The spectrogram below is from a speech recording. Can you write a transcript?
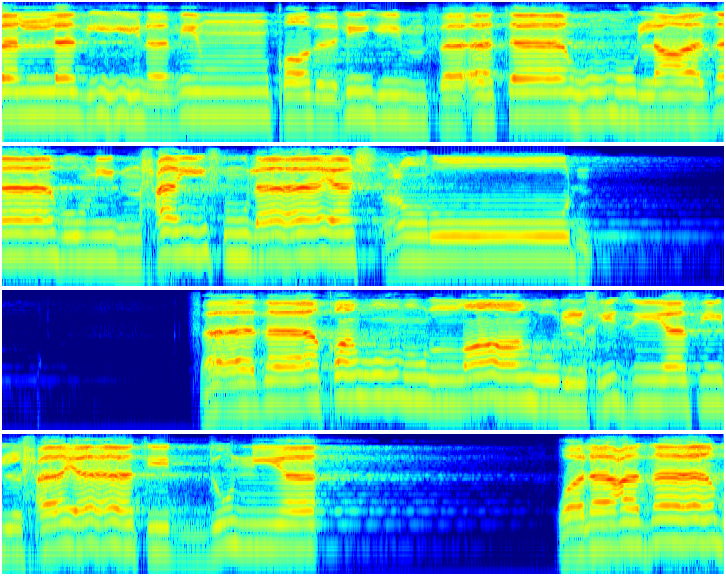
الَّذِينَ مِن قَبْلِهِمْ فَأَتَاهُمُ الْعَذَابُ مِنْ حَيْثُ لَا يَشْعُرُونَ فَأَذَاقَهُمُ اللَّهُ الْخِزْيَ فِي الْحَيَاةِ الدُّنْيَا وَلَعَذَابُ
